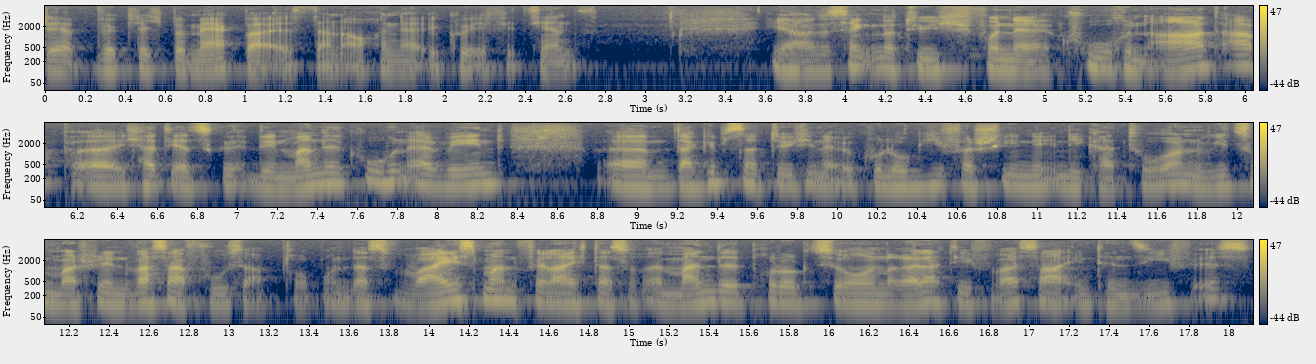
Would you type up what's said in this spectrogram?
der wirklich bemerkbar ist dann auch in der Ökoeffizienz. Ja, das hängt natürlich von der Kuchenart ab. Äh, ich hatte jetzt den Mandelkuchen erwähnt. Ähm, da gibt es natürlich in der Ökologie verschiedene Indikatoren, wie zum Beispiel den Wasserfußabdruck. Und das weiß man vielleicht, dass Mandelproduktion relativ wasserintensiv ist.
